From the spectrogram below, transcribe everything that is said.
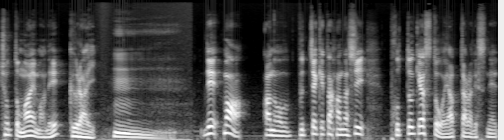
ちょっと前までぐらい。うんで、まあ、あの、ぶっちゃけた話、ポッドキャストをやったらですね、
